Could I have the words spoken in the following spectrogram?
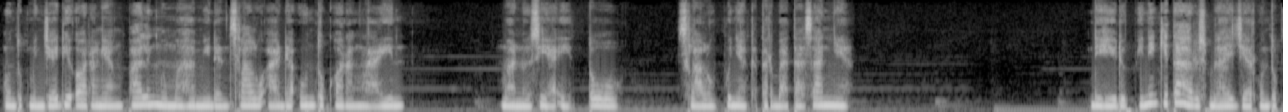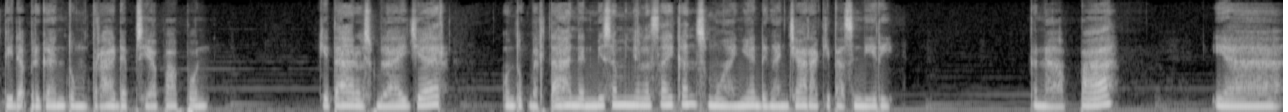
untuk menjadi orang yang paling memahami dan selalu ada untuk orang lain, manusia itu selalu punya keterbatasannya. Di hidup ini, kita harus belajar untuk tidak bergantung terhadap siapa pun kita harus belajar untuk bertahan dan bisa menyelesaikan semuanya dengan cara kita sendiri. Kenapa? Ya,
